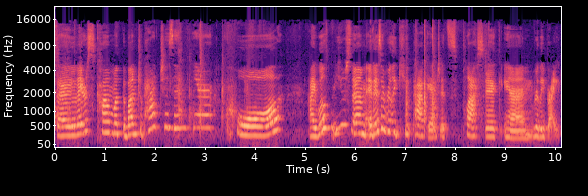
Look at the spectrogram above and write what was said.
So they just come with a bunch of patches in here. Cool. I will use them. It is a really cute package. It's plastic and really bright.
